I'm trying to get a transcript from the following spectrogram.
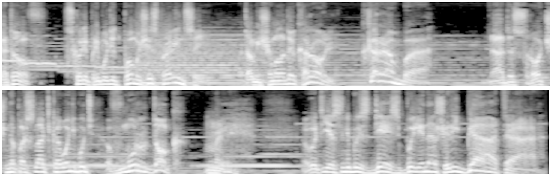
котов. Вскоре прибудет помощь из провинции. Потом еще молодой король. Карамба! Надо срочно послать кого-нибудь в Мурдок. Вот если бы здесь были наши ребята.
